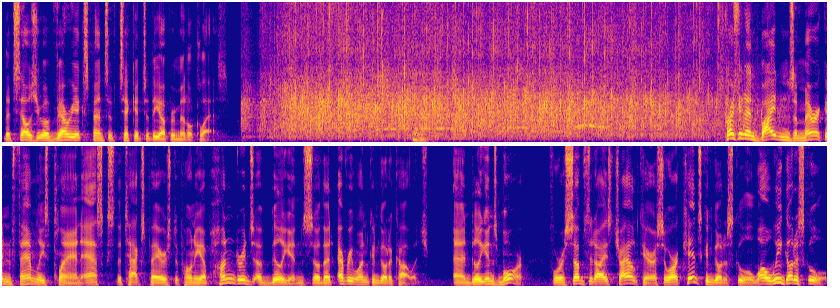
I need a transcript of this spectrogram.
that sells you a very expensive ticket to the upper middle class. Hmm. President Biden's American Families Plan asks the taxpayers to pony up hundreds of billions so that everyone can go to college, and billions more for a subsidized childcare so our kids can go to school while we go to school.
